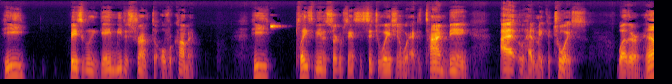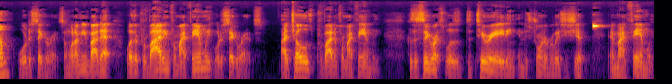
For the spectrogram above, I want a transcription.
He basically gave me the strength to overcome it. He placed me in a circumstance and situation where at the time being I had to make a choice whether him or the cigarettes. And what I mean by that, whether providing for my family or the cigarettes. I chose providing for my family because the cigarettes was deteriorating and destroying the relationship in my family.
